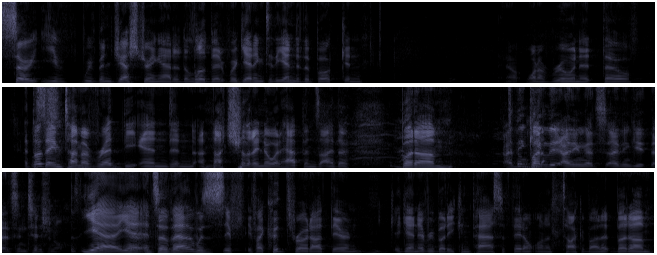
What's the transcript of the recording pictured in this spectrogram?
so you've we've been gesturing at it a little bit. We're getting to the end of the book, and I don't want to ruin it, though. At the Let's- same time, I've read the end, and I'm not sure that I know what happens either. But um, I think. But- li- I think that's. I think it, that's intentional. yeah, yeah. And so that was if if I could throw it out there, and again, everybody can pass if they don't want to talk about it. But um,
